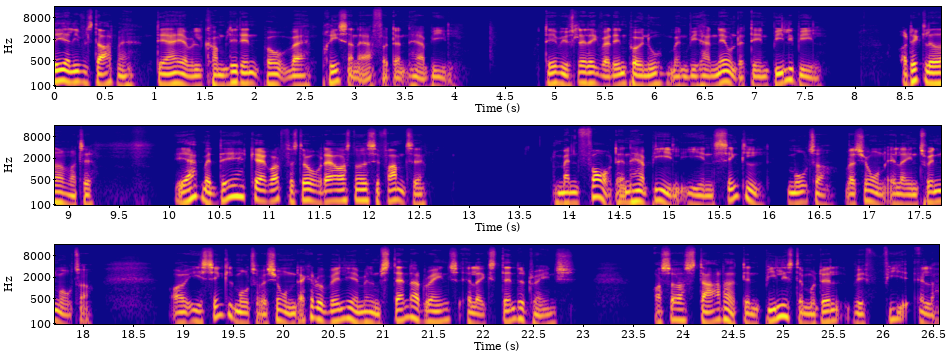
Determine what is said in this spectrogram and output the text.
Det jeg lige vil starte med, det er, at jeg vil komme lidt ind på, hvad priserne er for den her bil. Det har vi jo slet ikke været inde på endnu, men vi har nævnt, at det er en billig bil. Og det glæder jeg mig til. Ja, men det kan jeg godt forstå. Der er også noget at se frem til. Man får den her bil i en single motor version eller en twin motor. Og i single motor versionen, der kan du vælge mellem standard range eller extended range. Og så starter den billigste model ved 4 eller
